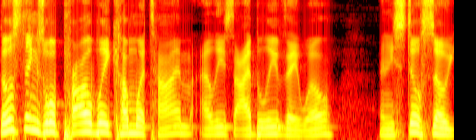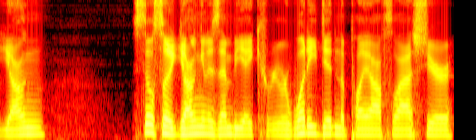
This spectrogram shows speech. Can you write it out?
Those things will probably come with time. At least I believe they will. And he's still so young, still so young in his NBA career. What he did in the playoffs last year,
